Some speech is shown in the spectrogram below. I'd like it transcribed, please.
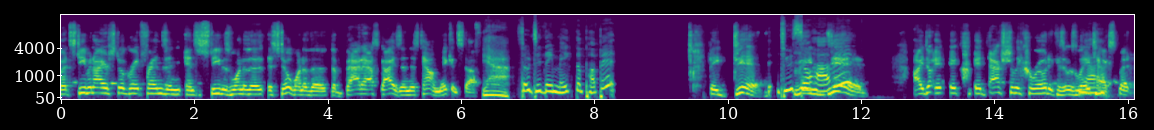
but Steve and I are still great friends, and and Steve is one of the is still one of the the badass guys in this town making stuff. Yeah. So did they make the puppet? They did. Do you still they have it? I don't. It it, it actually corroded because it was Yeah. latex, but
